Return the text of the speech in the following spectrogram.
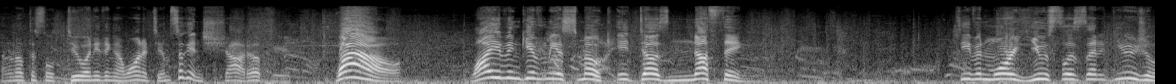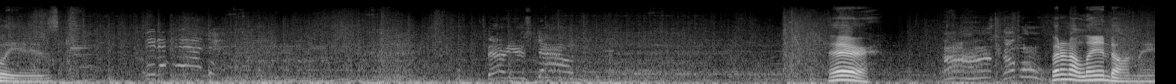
I don't know if this will do anything I want it to. I'm still getting shot up here. Wow! Why even give me a smoke? It does nothing. It's even more useless than it usually is. There. Better not land on me.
